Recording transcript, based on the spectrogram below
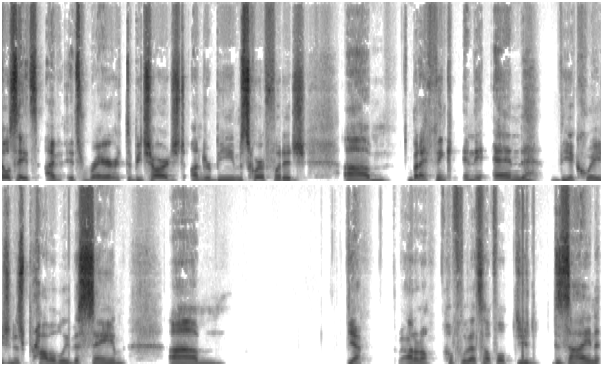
I will say it's I've, it's rare to be charged under beam square footage, um, but I think in the end the equation is probably the same. Um, yeah, I don't know. Hopefully that's helpful. Do you design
